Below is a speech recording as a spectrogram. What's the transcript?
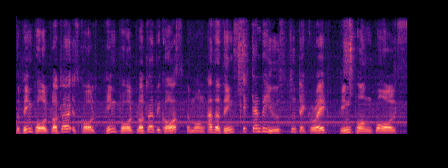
The ping pong plotter is called ping pong plotter because, among other things, it can be used to decorate ping pong balls.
